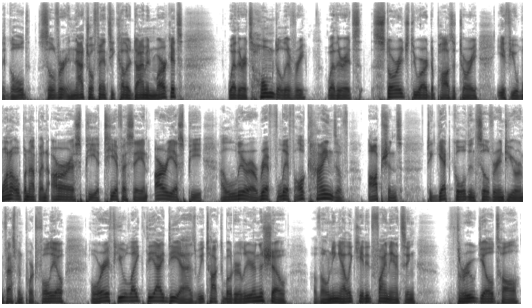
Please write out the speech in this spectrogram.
the gold, silver, and natural fancy color diamond markets, whether it's home delivery, whether it's storage through our depository. If you want to open up an RRSP, a TFSA, an RESP, a LIRA, RIF, LIF, all kinds of options to get gold and silver into your investment portfolio, or if you like the idea, as we talked about earlier in the show, of owning allocated financing through Guildhall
